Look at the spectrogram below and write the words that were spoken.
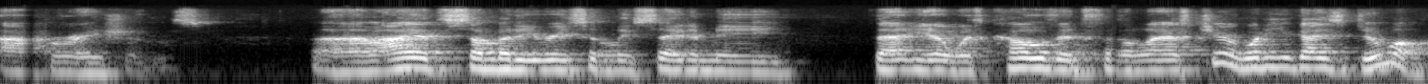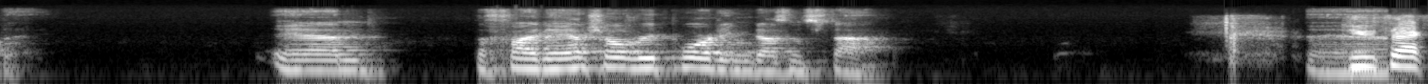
operations. Um, I had somebody recently say to me that, you know, with COVID for the last year, what do you guys do all day? And the financial reporting doesn't stop. do you think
